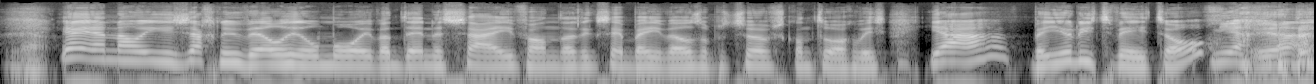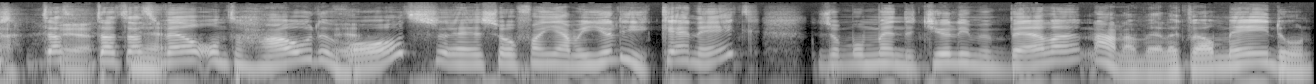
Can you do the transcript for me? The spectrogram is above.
Ja. Ja. Ja, nou, je zag nu wel heel mooi wat Dennis zei. Van dat ik zei, ben je wel eens op het servicekantoor geweest? Ja, bij jullie twee toch? Ja. Ja. Dus dat Ja. dat, dat Ja. wel onthouden Ja. wordt. Eh, zo van, ja, maar jullie ken ik. Dus op het moment dat jullie me bellen, nou, dan wil ik wel meedoen.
